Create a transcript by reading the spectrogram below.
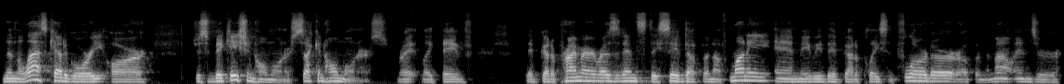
And then the last category are just vacation homeowners, second homeowners, right? Like they've they've got a primary residence, they saved up enough money, and maybe they've got a place in Florida or up in the mountains or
